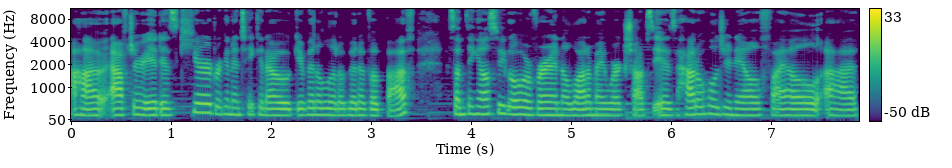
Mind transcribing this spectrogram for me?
Uh, after it is cured, we're going to take it out, give it a little bit of a buff. Something else we go over in a lot of my workshops is how to hold your nail file, uh,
